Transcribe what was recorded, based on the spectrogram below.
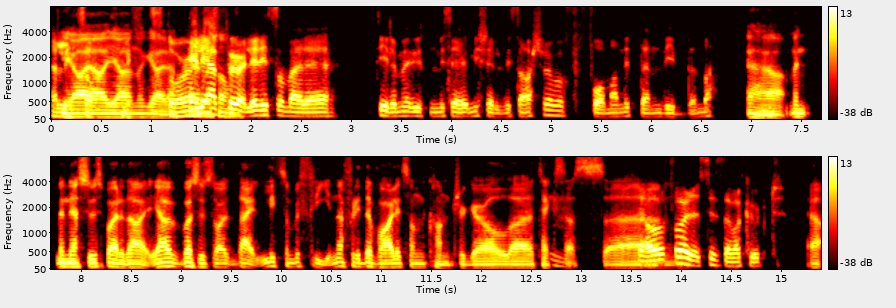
Eller litt ja, sånn ja, ja, store, eller jeg sånn. føler litt sånn der eh, Til og med uten Michelle Visage så får man litt den vibben, da. Ja, ja. Men, men jeg syns bare da Jeg bare synes det var deilig, litt sånn befriende, fordi det var litt sånn countrygirl uh, Texas. Uh, ja, for jeg syns det var kult, ja.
